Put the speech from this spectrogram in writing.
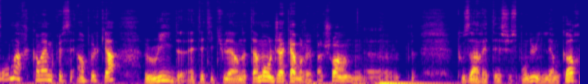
On remarque quand même que c'est un peu le cas. Reed était titulaire notamment. Jacka, bon, j'avais pas le choix. Hein. Euh, Touzard était suspendu, il l'est encore.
